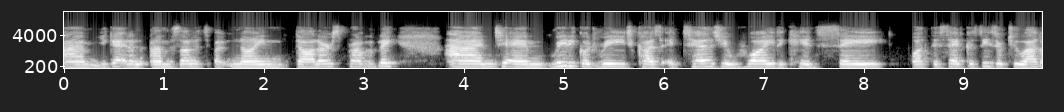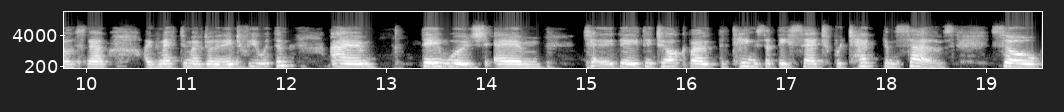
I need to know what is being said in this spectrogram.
Um, you get it on Amazon, it's about $9 probably. And um, really good read because it tells you why the kids say what they said, because these are two adults now. I've met them, I've done an interview with them. Um, they would um, they, they talk about the things that they said to protect themselves. So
